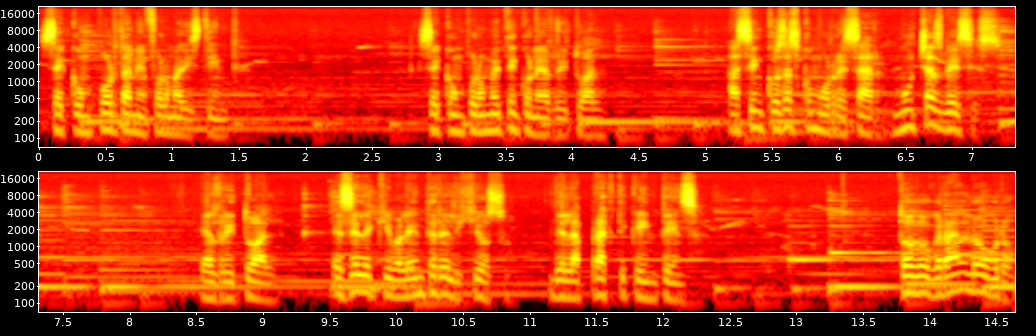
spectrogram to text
se comportan en forma distinta. Se comprometen con el ritual hacen cosas como rezar muchas veces. El ritual es el equivalente religioso de la práctica intensa. Todo gran logro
